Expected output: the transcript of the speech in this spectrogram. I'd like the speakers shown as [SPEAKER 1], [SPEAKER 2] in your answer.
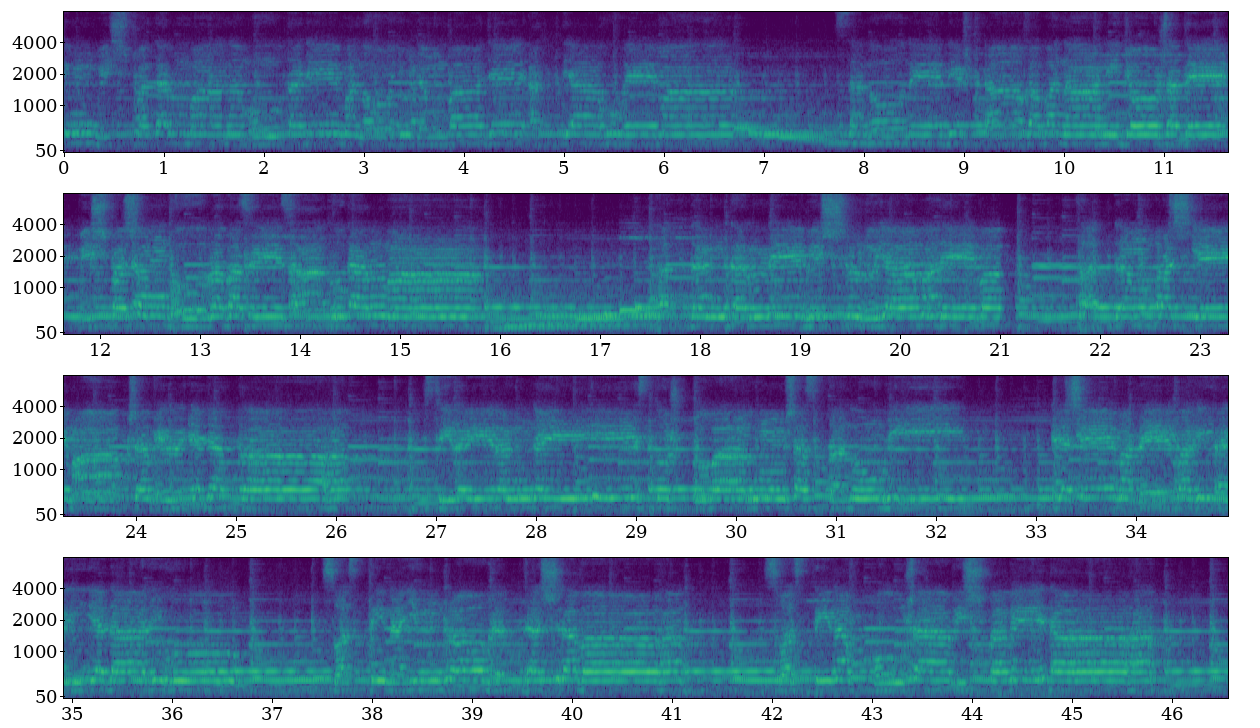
[SPEAKER 1] ूतये विश्वकर्मानमूतये युजम् वाजे अत्याहुवेम स नो नेदिष्टा भवनानि जोषते विश्वशम्भूरवसे साधु कर्म भद्रम् कर्मे विशृयाम देव भद्रम् स्थिरै देवहितैयदायुः स्वस्ति न इन्द्रो वृद्धश्रवाः। स्वस्ति नः पूषा विश्ववेदाः।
